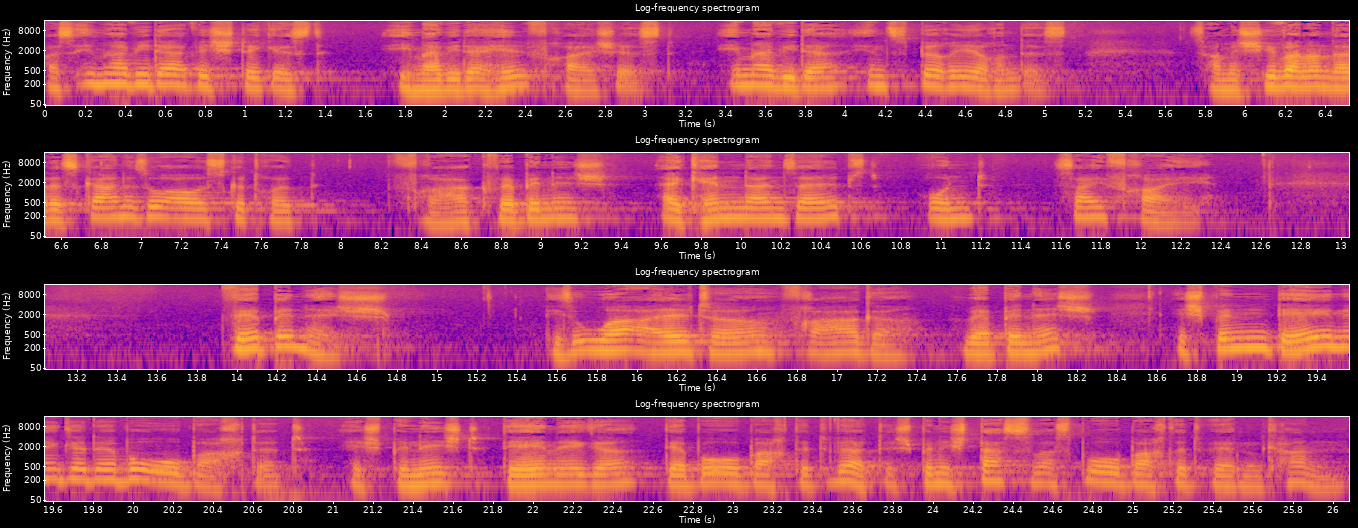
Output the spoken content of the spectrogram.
was immer wieder wichtig ist, immer wieder hilfreich ist, immer wieder inspirierend ist. Swami Shivananda hat es gerne so ausgedrückt. Frag, wer bin ich? Erkenne dein Selbst und sei frei. Wer bin ich? Diese uralte Frage. Wer bin ich? Ich bin derjenige, der beobachtet. Ich bin nicht derjenige, der beobachtet wird. Ich bin nicht das, was beobachtet werden kann.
